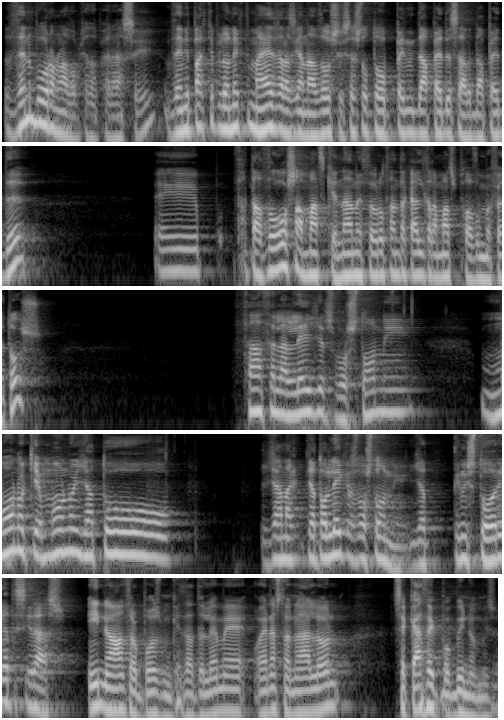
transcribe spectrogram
Δεν μπορώ να δω ποια θα περάσει. Δεν υπάρχει και πλεονέκτημα έδρας για να δώσεις έστω το 55-45. Ε, θα τα δω όσα μάτς και να είναι. Θεωρώ ότι θα είναι τα καλύτερα μάτς που θα δούμε φέτος. Θα ήθελα Λέγερς Βοστόνη μόνο και μόνο για το, για, να, για το Lakers Βοστόνη, για την ιστορία της σειράς. Είναι ο άνθρωπός μου και θα το λέμε ο ένας τον άλλον σε κάθε εκπομπή νομίζω.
